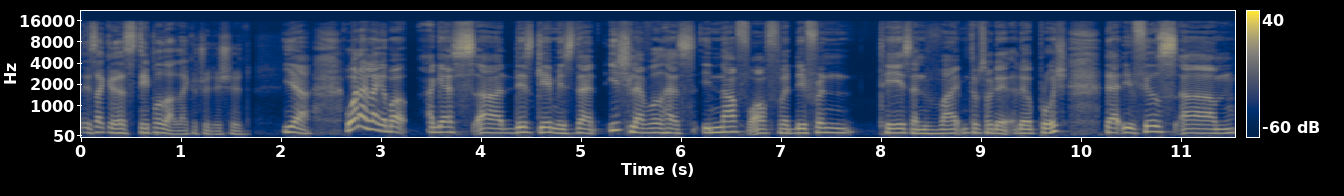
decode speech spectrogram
It's like a staple, like a tradition. Yeah. What I like about, I guess, uh, this game is that each level has enough of a different taste and vibe in terms of the, the approach that it feels um,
